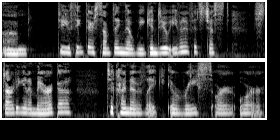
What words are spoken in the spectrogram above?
Um, do you think there's something that we can do, even if it's just starting in America, to kind of like erase or or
